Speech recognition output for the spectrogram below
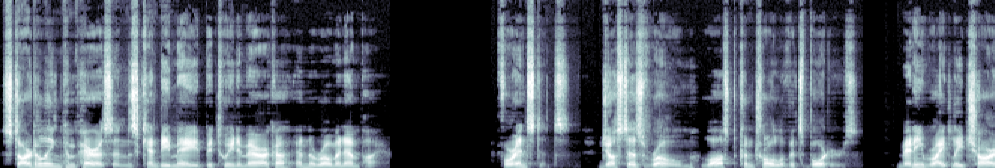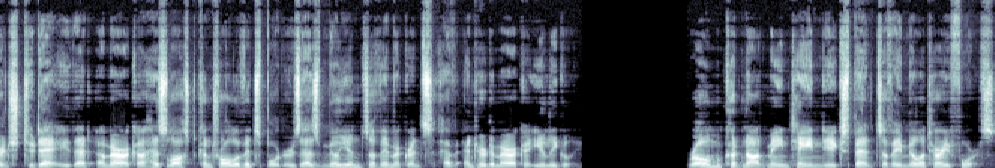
Startling comparisons can be made between America and the Roman Empire. For instance, just as Rome lost control of its borders, many rightly charge today that America has lost control of its borders as millions of immigrants have entered America illegally. Rome could not maintain the expense of a military force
